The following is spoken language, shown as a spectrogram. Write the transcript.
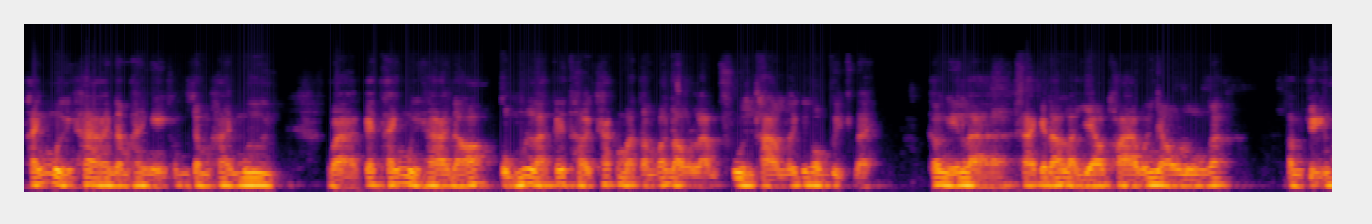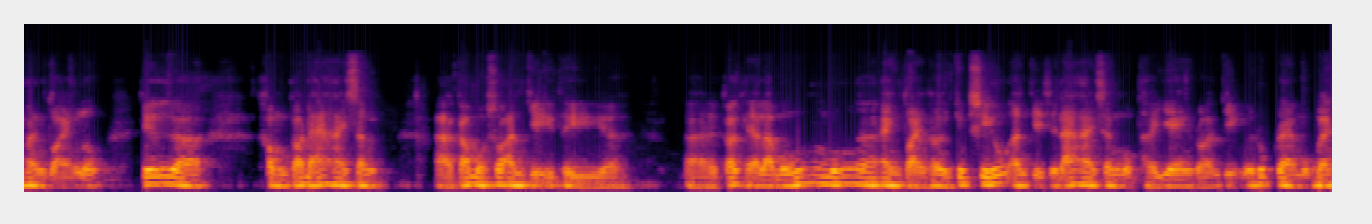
tháng 12 năm 2020 và cái tháng 12 đó cũng là cái thời khắc mà Tâm bắt đầu làm full time với cái công việc này. Có nghĩa là hai cái đó là giao thoa với nhau luôn á Tâm chuyển hoàn toàn luôn. Chứ uh, không có đá hai sân. À, có một số anh chị thì uh, có thể là muốn muốn an toàn hơn chút xíu anh chị sẽ đá hai sân một thời gian rồi anh chị mới rút ra một bên.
